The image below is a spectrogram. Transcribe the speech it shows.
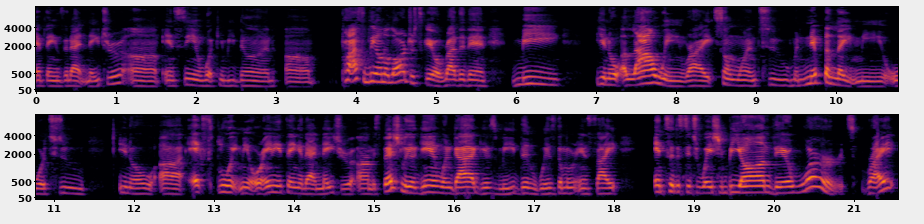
and things of that nature, um, and seeing what can be done, um, possibly on a larger scale, rather than me, you know, allowing right someone to manipulate me or to you know, uh, exploit me or anything of that nature. Um, especially again when God gives me the wisdom or insight into the situation beyond their words, right?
